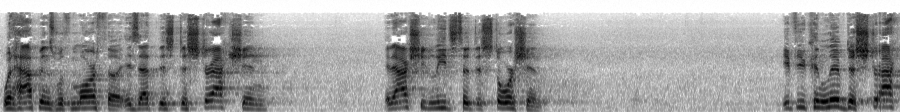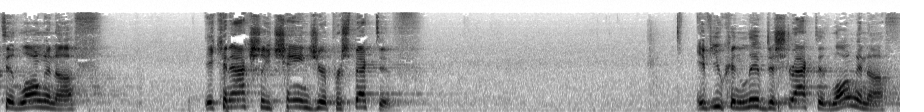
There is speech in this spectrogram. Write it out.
what happens with Martha is that this distraction it actually leads to distortion. If you can live distracted long enough, it can actually change your perspective if you can live distracted long enough,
